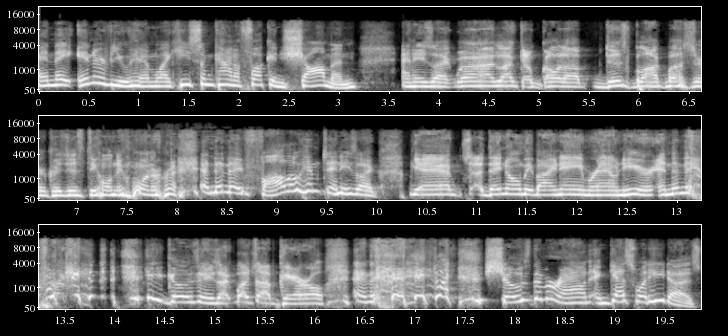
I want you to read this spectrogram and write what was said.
and they interview him like he's some kind of fucking shaman. And he's like well i'd like to go to this blockbuster because it's the only one around. And then they follow him to, and he's like yeah they know me by name around here. And then they fucking he goes and he's like what's up carol? And he like shows them around and guess what he does?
